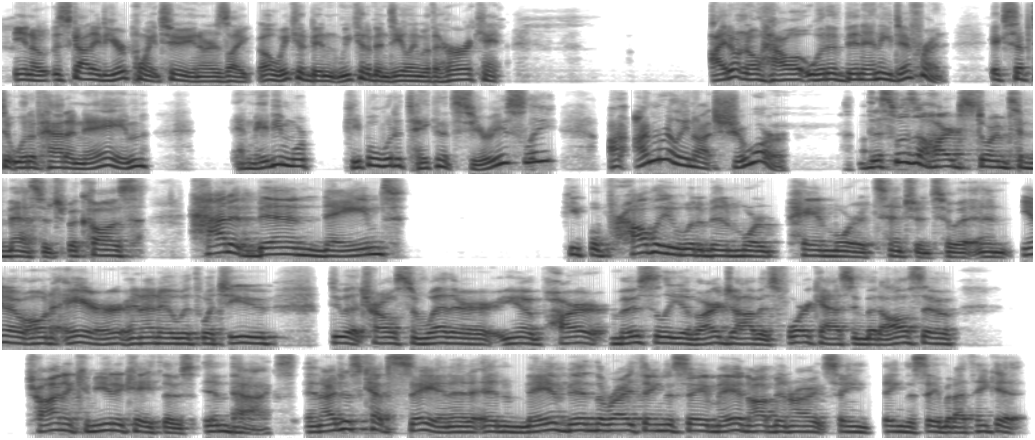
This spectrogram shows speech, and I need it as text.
you know, Scotty, to your point too, you know, it's like, oh, we could have been we could have been dealing with a hurricane. I don't know how it would have been any different, except it would have had a name, and maybe more people would have taken it seriously. I, I'm really not sure. This was a hard storm to message because had it been named people probably would have been more paying more attention to it. And you know on air and i know with what you do at charleston weather you know part mostly of our job is forecasting but also trying to communicate those impacts. And i just kept saying it and it may have been the right thing to say may have not been the right thing to say but i think it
